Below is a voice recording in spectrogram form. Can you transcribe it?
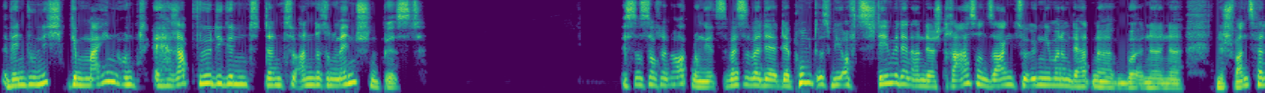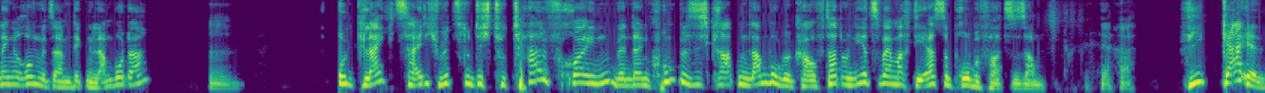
Wenn du nicht gemein und herabwürdigend dann zu anderen Menschen bist, ist das doch in Ordnung. Jetzt, weißt du, weil der, der Punkt ist, wie oft stehen wir denn an der Straße und sagen zu irgendjemandem, der hat eine, eine, eine, eine Schwanzverlängerung mit seinem dicken Lambo da. Hm. Und gleichzeitig würdest du dich total freuen, wenn dein Kumpel sich gerade ein Lambo gekauft hat und ihr zwei macht die erste Probefahrt zusammen. Ja. Wie geil!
